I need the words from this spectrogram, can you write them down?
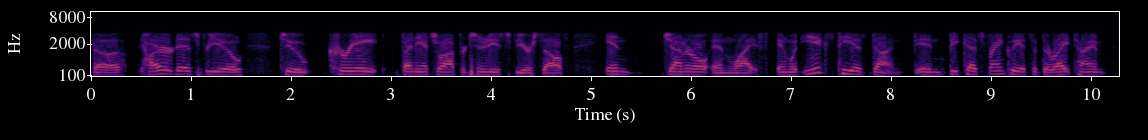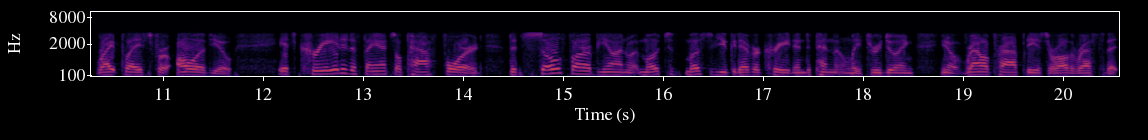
the harder it is for you to create financial opportunities for yourself in general in life. And what EXP has done, and because frankly it's at the right time, right place for all of you, it's created a financial path forward that's so far beyond what most of, most of you could ever create independently through doing, you know, rental properties or all the rest of it.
